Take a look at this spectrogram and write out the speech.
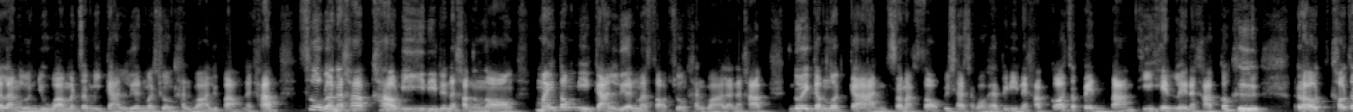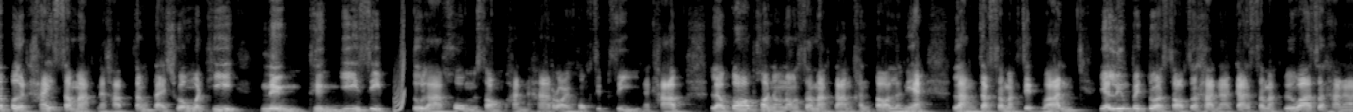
กำลังลุ้นอยู่ว่ามันจะมีการเลื่อนมาช่วงธันวาหรือเปล่านะครับสรุปแล้วนะครับ ข่าวดีดีด้วยนะครับน้องๆไม่ต้องมีการเลื่อนมาสอบช่วงธันวาแล้วนะครับ โดยกำหนดการสมัครสอบวิชาเฉพาะแพทย์ปีนี้นะครับก็จะเป็นตามที่เห็นเลยนะครับ ก็คือ เราเขาจะเปิดให้สมัครนะครับ ตั้งแต่ช่วงวันที่1ถึง20 ตุลาคม 2564 นะครับแล้วก็พอน้องๆสมัครตามขั้นตอนแล้วเนี่ยหลังจากสมัคร7 วัน อย่าลืมไปตรวจสอบสถานะการสมัครด้วยว่าสถานะ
